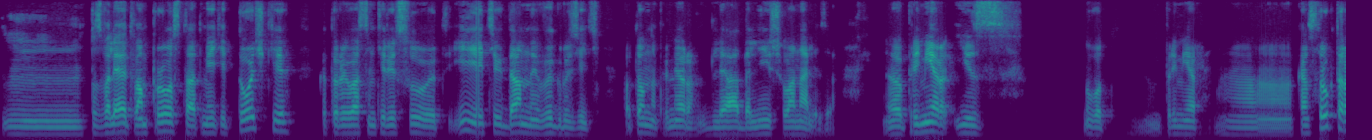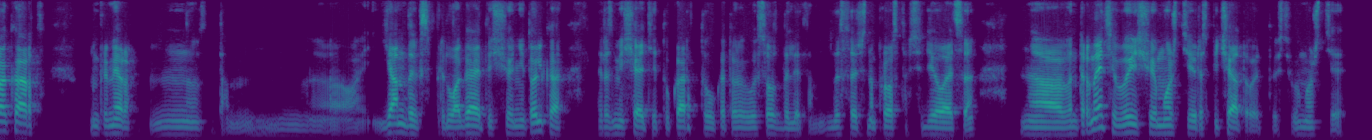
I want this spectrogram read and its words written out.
позволяют вам просто отметить точки, которые вас интересуют, и эти данные выгрузить потом, например, для дальнейшего анализа. Э, пример из, ну вот, пример э, конструктора карт, например, там, э, Яндекс предлагает еще не только размещать эту карту, которую вы создали, там достаточно просто все делается в интернете, вы еще и можете распечатывать, то есть вы можете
